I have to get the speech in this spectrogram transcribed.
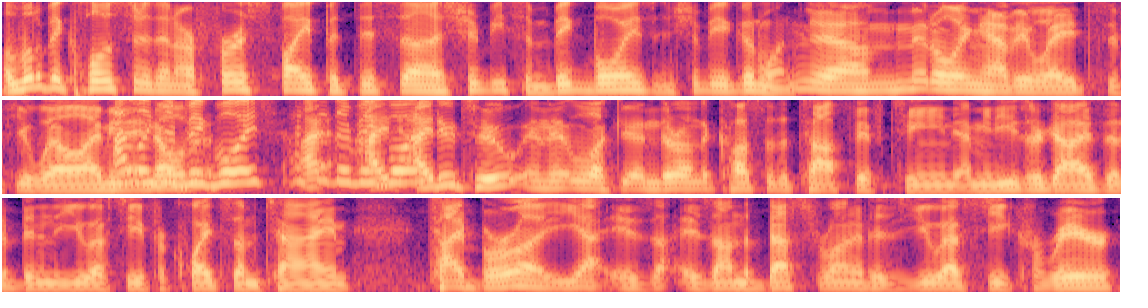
A little bit closer than our first fight, but this uh, should be some big boys and should be a good one. Yeah, middling heavyweights, if you will. I mean, I like know the big boys. I said they're big boys. I, do too. And it, look, and they're on the cusp of the top 15. I mean, these are guys that have been in the UFC for quite some time. Tybura, yeah, is is on the best run of his UFC career.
